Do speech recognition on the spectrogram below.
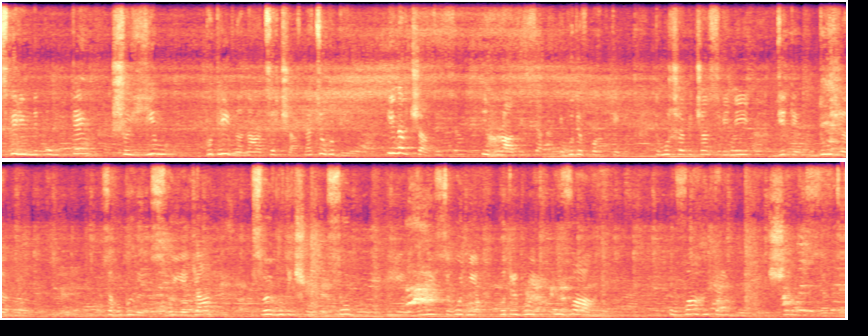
з керівником те, що їм потрібно на цей час, на цю годину. І навчатися, і гратися, і бути в колективі. Тому що під час війни діти дуже е, загубили своє я, свою внутрішню особу, і вони сьогодні потребують уваги уваги та любові, щирого серця.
